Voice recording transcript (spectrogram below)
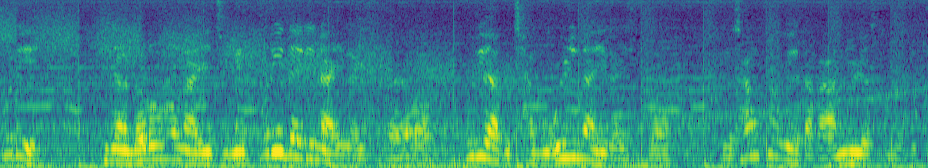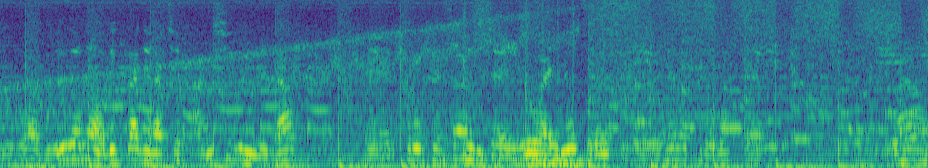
뿌리 그냥 널어놓은 아이 중에 뿌리 내린 아이가 있어요. 뿌리하고 자구 올린 아이가 있어. 그 상토 위에다가 안 올렸음에도 불구하고 이거는 어디까지나 제 방식입니다. 네, 그렇게 해서 이제 이 아이는 그런 식으로 해놓도록 할게요. wow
